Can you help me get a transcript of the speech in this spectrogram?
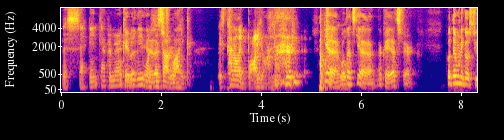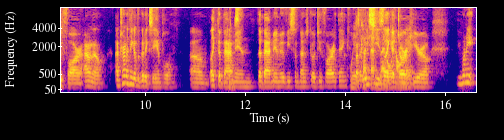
the second Captain America Okay, but- movie, when yeah, he's that's got true. like, it's kind of like body armor. Yeah, pretty well that's yeah okay that's fair. But then when it goes too far, I don't know. I'm trying to think of a good example. Um, like the Batman, the Batman movies sometimes go too far. I think, When but at least he's like a metal dark hero. When he,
